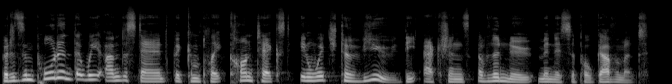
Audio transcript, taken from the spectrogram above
but it's important that we understand the complete context in which to view the actions of the new municipal government.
